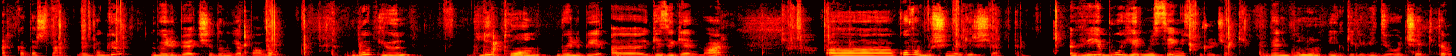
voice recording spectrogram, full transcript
arkadaşlar. Ve bugün böyle bir açılım yapalım. Bugün Plüton böyle bir e, gezegen var. E, Kova burçuna giriş yaptı. Ve bu 20 sene sürecek. Ben bunun ilgili video çektim.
